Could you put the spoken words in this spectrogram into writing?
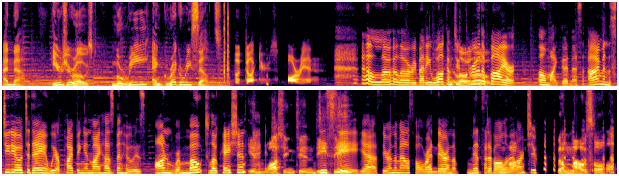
And now, here's your host, Marie and Gregory Seltz. The doctors are in. Hello, hello, everybody. Welcome hello, to Through hello. the Fire. Oh my goodness. I'm in the studio today and we are piping in my husband who is on remote location in Washington, D.C. Yes, you're in the mouse hole right there in the midst of all of it, mm-hmm. aren't you? the mouse hole.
